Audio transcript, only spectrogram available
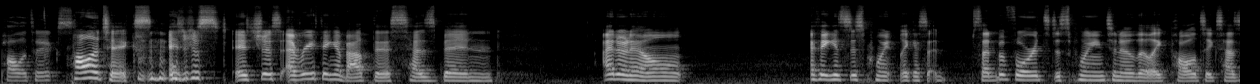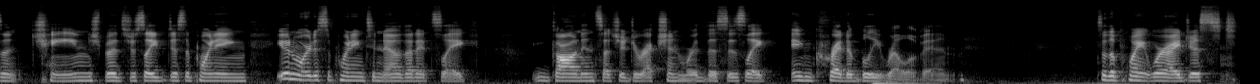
Politics. politics it's just it's just everything about this has been i don't know. I think it's disappointing like i said said before it's disappointing to know that like politics hasn't changed but it's just like disappointing even more disappointing to know that it's like gone in such a direction where this is like incredibly relevant. To the point where i just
